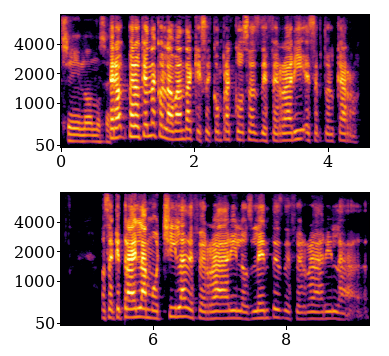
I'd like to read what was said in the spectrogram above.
Sí, no, no sé. Pero, pero ¿qué onda con la banda que se compra cosas de Ferrari excepto el carro? O sea, que trae la mochila de Ferrari, los lentes de Ferrari, la,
